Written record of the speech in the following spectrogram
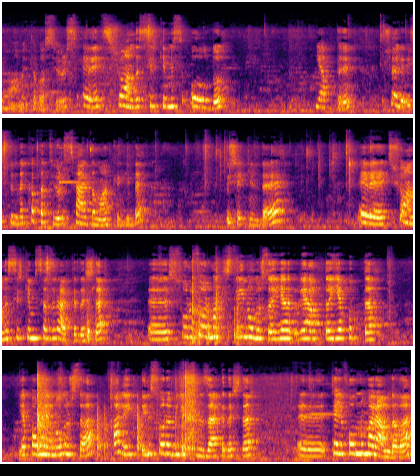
devam ete basıyoruz. Evet şu anda sirkemiz oldu. Yaptık. Şöyle üstünde kapatıyoruz her zamanki gibi. Bu şekilde. Evet şu anda sirkemiz hazır arkadaşlar. Ee, soru sormak isteyen olursa ya veyahut da yapıp da yapamayan olursa arayıp beni sorabilirsiniz arkadaşlar. Ee, telefon numaram da var.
